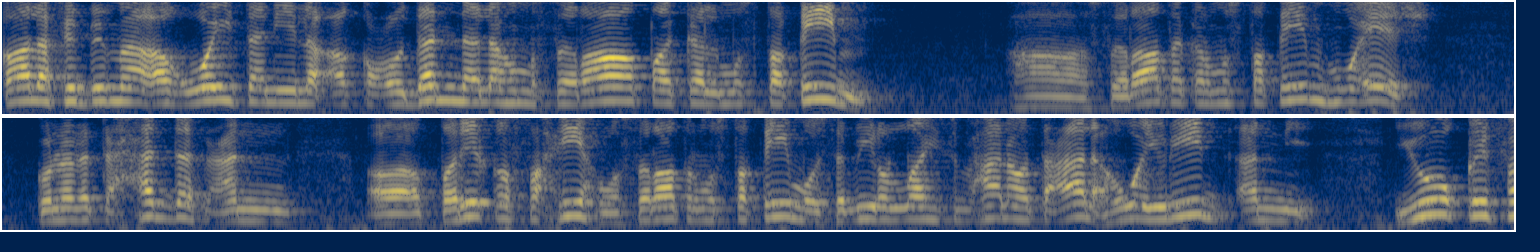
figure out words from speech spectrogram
قال فبما أغويتني لأقعدن لهم صراطك المستقيم. آه صراطك المستقيم هو إيش؟ كنا نتحدث عن آه الطريق الصحيح والصراط المستقيم وسبيل الله سبحانه وتعالى. هو يريد أن يوقف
